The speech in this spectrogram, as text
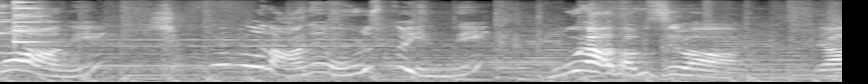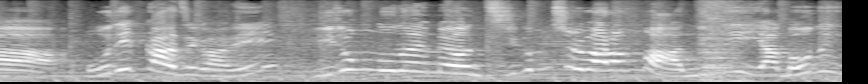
뭐하니? 19분 안에 올 수 있니? 뭐야 잠시만 야 어디까지 가니? 이 정도 되면 지금 출발한 거 아니니? 야 너는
